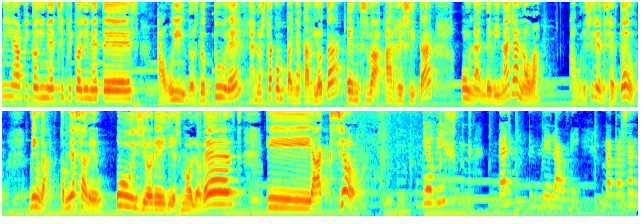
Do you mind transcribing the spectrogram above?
dia, picolinets i picolinetes! Avui, 2 d'octubre, la nostra companya Carlota ens va a recitar una endevinalla nova. A veure si l'encerteu. Vinga, com ja sabeu, ulls i orelles molt oberts i acció! Jo visc dalt de l'arbre, va passant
